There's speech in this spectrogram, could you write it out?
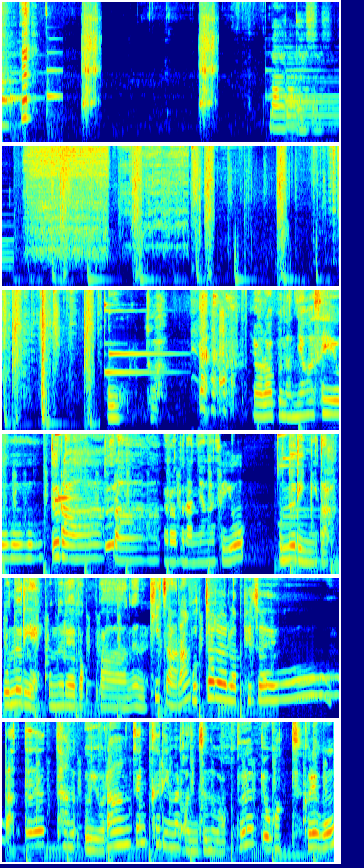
에? 망했다 이씨. 오, 좋아. 여러분 안녕하세요. 뚜라, 뚜라. 여러분 안녕하세요. 오늘입니다. 오늘이의 오늘의 먹방은 피자랑 모짜렐라 피자예요. 따뜻한 우유랑 생크림을 얹은 와플, 요거트, 그리고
